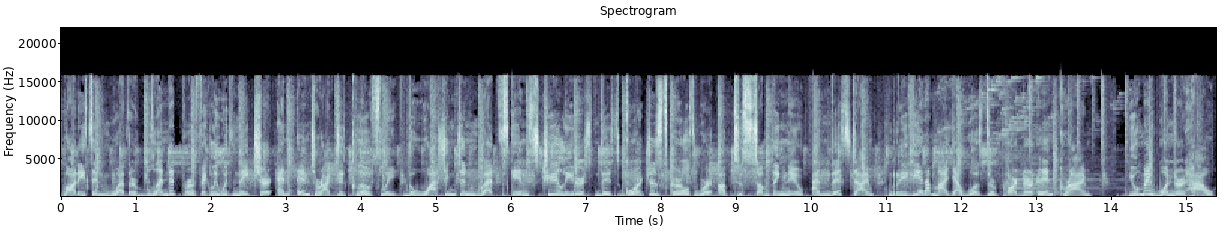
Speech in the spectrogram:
bodies and weather blended perfectly with nature and interacted closely. The Washington Redskins cheerleaders, these gorgeous girls were up to something new, and this time, Riviera Maya was their partner in crime. You may wonder how.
